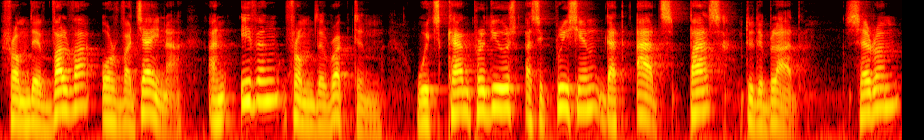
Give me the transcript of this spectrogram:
from the vulva or vagina and even from the rectum, which can produce a secretion that adds pus to the blood, serum,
